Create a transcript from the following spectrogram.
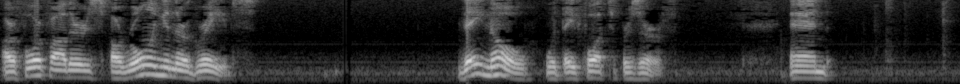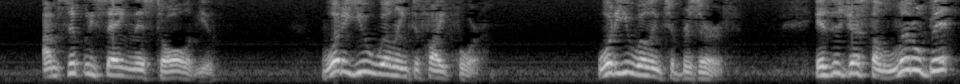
Our forefathers are rolling in their graves. They know what they fought to preserve. And I'm simply saying this to all of you. What are you willing to fight for? What are you willing to preserve? Is it just a little bit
